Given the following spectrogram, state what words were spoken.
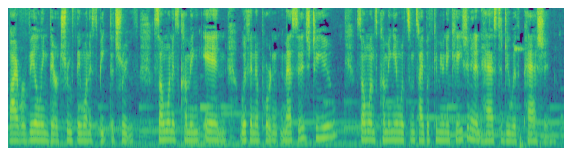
by revealing their truth, they want to speak the truth. Someone is coming in with an important message to you, someone's coming in with some type of communication, and it has to do with passion.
